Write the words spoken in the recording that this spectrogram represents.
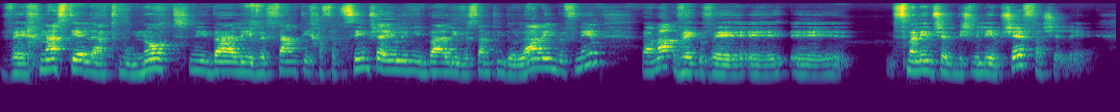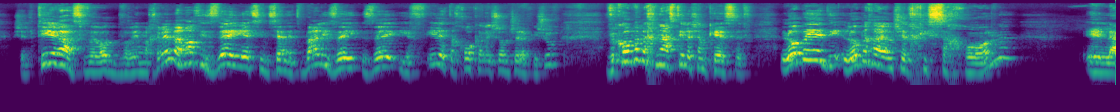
והכנסתי אליה תמונות מבלי, ושמתי חפצים שהיו לי מבלי, ושמתי דולרים בפנים, ואמר, ו, ו, אה, אה, של בשבילי הם שפע, של, של תירס ועוד דברים אחרים, ואמרתי זה יהיה צנצנת בלי, זה, זה יפעיל את החוק הראשון של הכישוף, וכל פעם הכנסתי לשם כסף. לא, ביד... לא ברעיון של חיסכון, אלא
